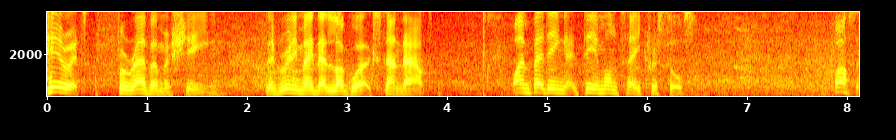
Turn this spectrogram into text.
Here at Forever Machine, they've really made their lug work stand out. by embedding Diamante crystals. Classy.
